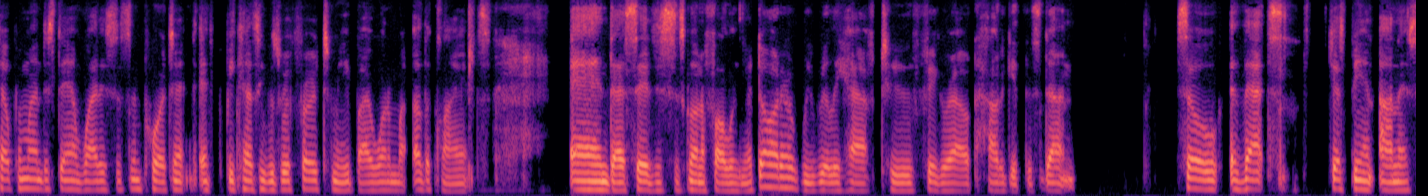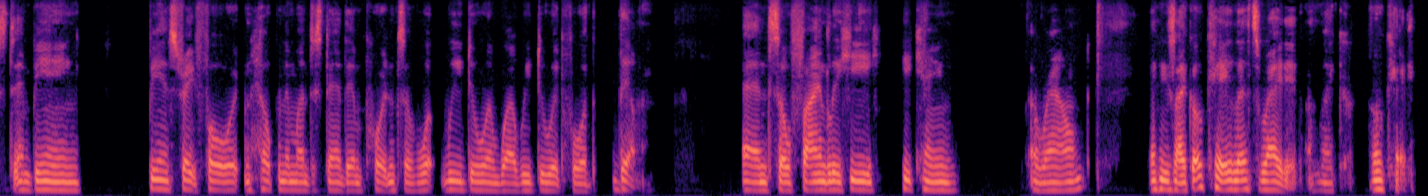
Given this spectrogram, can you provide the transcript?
help him understand why this is important and because he was referred to me by one of my other clients. And i said this is going to fall on your daughter. We really have to figure out how to get this done. So that's just being honest and being being straightforward and helping them understand the importance of what we do and why we do it for them. And so finally he he came around and he's like okay let's write it i'm like okay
